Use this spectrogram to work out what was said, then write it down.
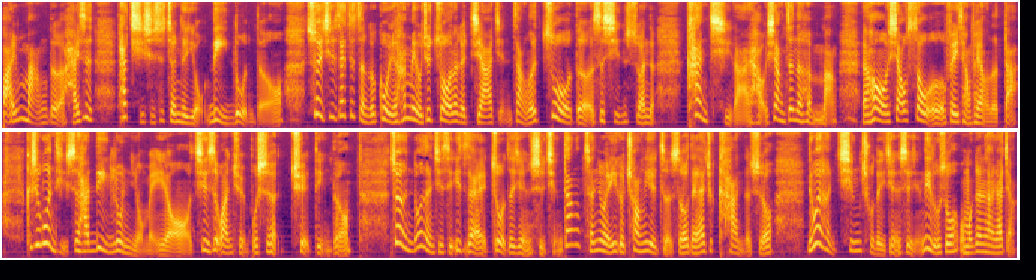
白忙的，还是他其实是真的有利润的哦？所以其实在这整个过程，他没有去做那个加减账，而做的是心酸的。看起来好像真的很忙，然后销售额非常非常的大，可是问题是他利润有没有？其实是完全不是很确定的哦。所以很多人其实一直在做这件事情。当成为一个创业者的时候，等下去看的时候，你会很清楚的一件事情。例如说，我们跟大家讲，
